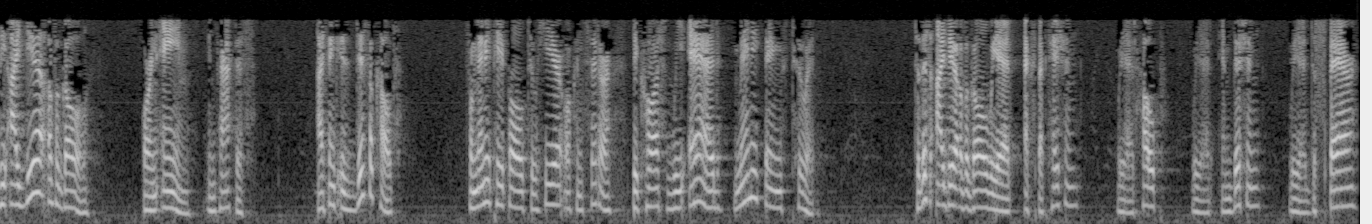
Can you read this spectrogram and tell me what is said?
The idea of a goal, or an aim, in practice, I think is difficult for many people to hear or consider because we add many things to it. To this idea of a goal, we add expectation, we add hope, we add ambition, we add despair.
